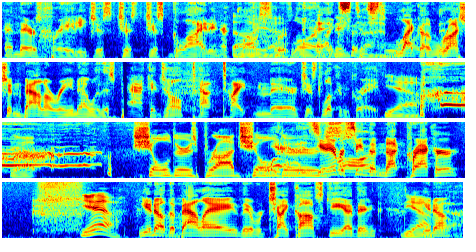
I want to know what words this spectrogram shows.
And there's Brady just just just gliding oh, across yeah. the floor like, Hanks and his long like a neck. Russian ballerina with his package all t- tight in there, just looking great. Yeah. yeah. Shoulders, broad shoulders. You ever seen the Nutcracker? Yeah. You know the ballet. They were Tchaikovsky, I think. Yeah. You know, Yeah.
